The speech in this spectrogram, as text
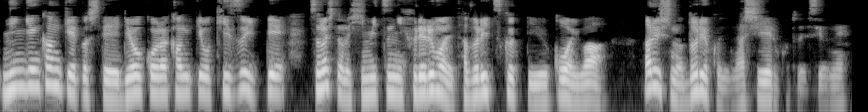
人間関係として良好な関係を築いて、その人の秘密に触れるまでたどり着くっていう行為は、ある種の努力で成し得ることですよね。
